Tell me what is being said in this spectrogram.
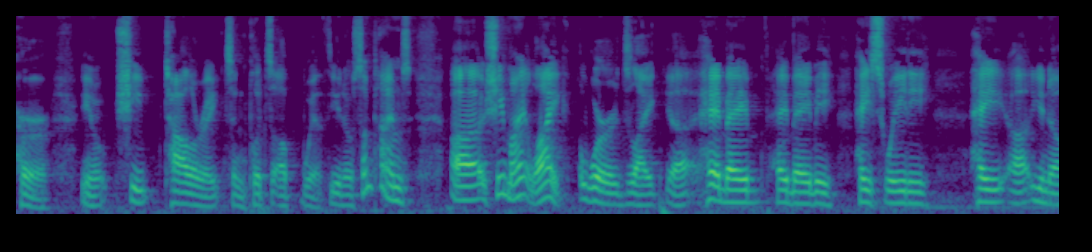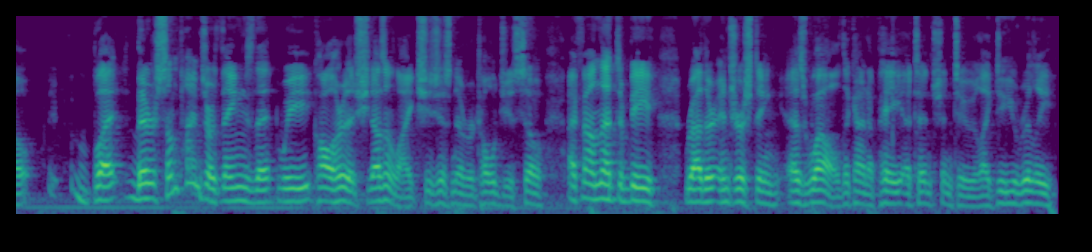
her, you know, she tolerates and puts up with. You know, sometimes uh, she might like words like, uh, hey, babe, hey, baby, hey, sweetie hey, uh, you know, but there sometimes are things that we call her that she doesn't like. She's just never told you. So I found that to be rather interesting as well to kind of pay attention to. Like, do you really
